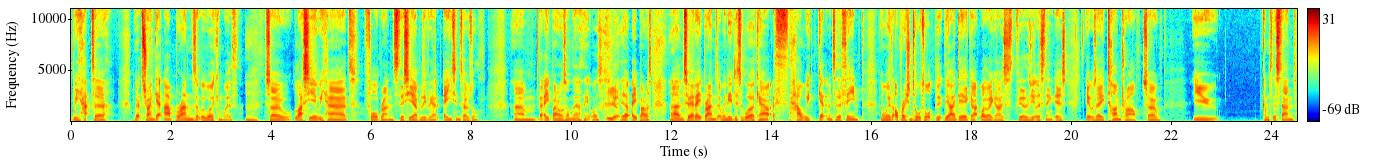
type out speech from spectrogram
we had to we had to try and get our brands that we're working with mm. so last year we had four brands this year i believe we had eight in total um, the eight barrels on there, I think it was. Yeah, yeah, eight barrels. Um, so we had eight brands, and we needed to work out th- how we get them into the theme. And with Operation Tool Talk, the, the idea, by the way, guys, for those of you listening, is it was a time trial. So you come to the stand,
